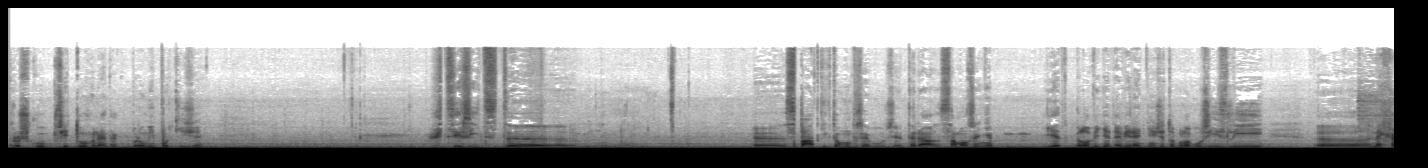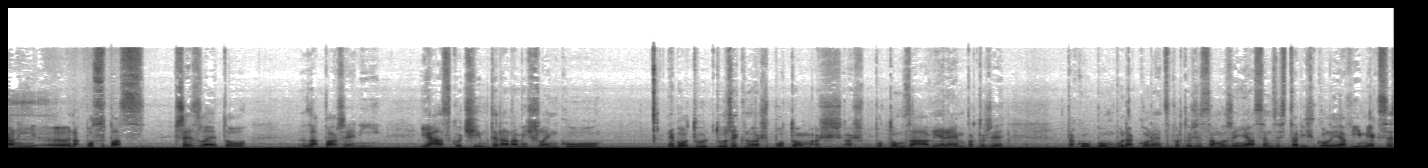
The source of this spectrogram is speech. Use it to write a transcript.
trošku přituhne, tak budou mít potíže. Chci říct e, zpátky k tomu dřevu, že teda samozřejmě je, bylo vidět evidentně, že to bylo uřízlý, Eh, nechaný eh, na pospas přes léto zapařený. Já skočím teda na myšlenku, nebo tu, tu řeknu až potom, až, až potom závěrem, protože takovou bombu nakonec, protože samozřejmě já jsem ze staré školy a vím, jak se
